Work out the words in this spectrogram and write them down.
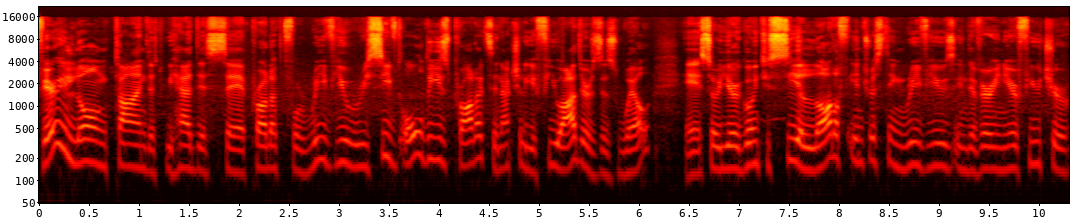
very long time that we had this uh, product for review, received all these products and actually a few others as well. Uh, so you're going to see a lot of interesting reviews in the very near future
